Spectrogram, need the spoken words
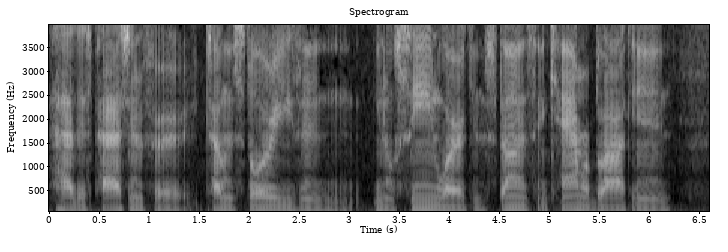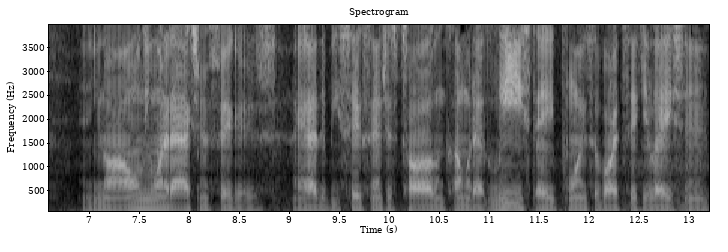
have this passion for telling stories and you know scene work and stunts and camera blocking. And you know, I only wanted action figures. They had to be six inches tall and come with at least eight points of articulation.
